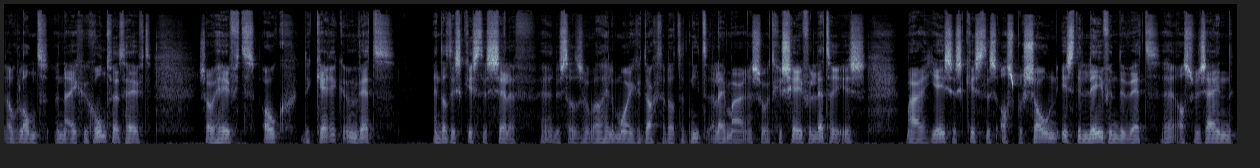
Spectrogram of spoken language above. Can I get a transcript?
elk land een eigen grondwet heeft, zo heeft ook de kerk een wet en dat is Christus zelf. Hè? Dus dat is ook wel een hele mooie gedachte dat het niet alleen maar een soort geschreven letter is, Maar Jezus Christus als persoon is de levende wet. Als we zijn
